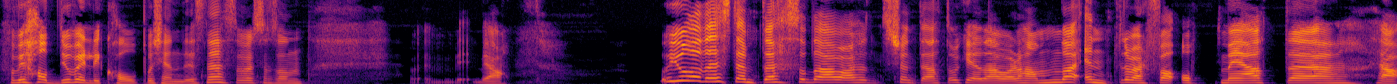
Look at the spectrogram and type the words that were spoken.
For vi hadde jo veldig koll på kjendisene. Så det var sånn, sånn Ja. Og jo da, det stemte, så da var, skjønte jeg at ok, da var det han. Da endte det i hvert fall opp med at uh, ja,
